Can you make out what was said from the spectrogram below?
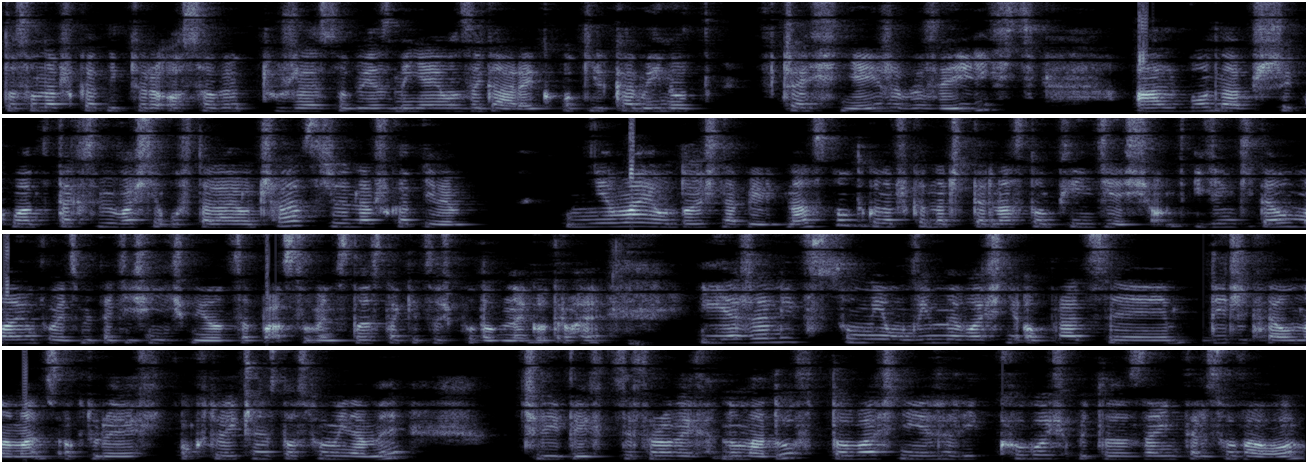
to są na przykład niektóre osoby, które sobie zmieniają zegarek o kilka minut wcześniej, żeby wyjść, albo na przykład tak sobie właśnie ustalają czas, że na przykład, nie wiem, nie mają dojść na 15, tylko na przykład na 14.50 i dzięki temu mają powiedzmy te 10 minut zapasu, więc to jest takie coś podobnego trochę. I jeżeli w sumie mówimy właśnie o pracy digital nomads, o, o której często wspominamy, czyli tych cyfrowych nomadów, to właśnie jeżeli kogoś by to zainteresowało,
